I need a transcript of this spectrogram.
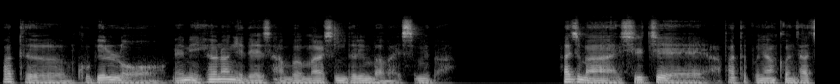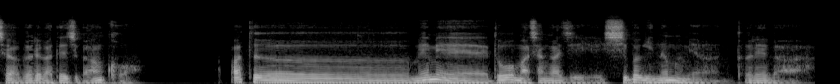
아파트 구별로 매매 현황에 대해서 한번 말씀드린 바가 있습니다. 하지만 실제 아파트 분양권 자체가 거래가 되지가 않고 아파트 매매도 마찬가지 10억이 넘으면 거래가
